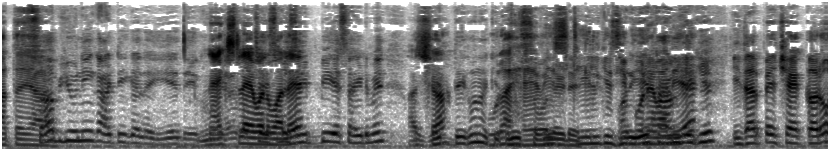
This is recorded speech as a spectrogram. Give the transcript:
बात है यार। सब यूनिक आर्टिकल है ये देखो level अच्छा, वाले। भी है साइड में अच्छा। देखो ना पूरा हैवी स्टील की जिप होने वाली है। इधर पे चेक करो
